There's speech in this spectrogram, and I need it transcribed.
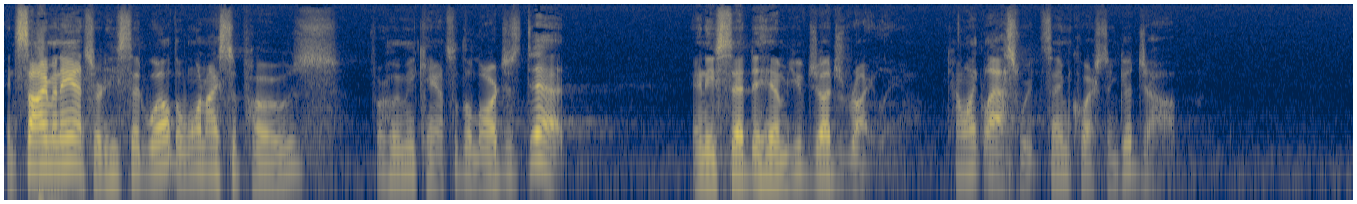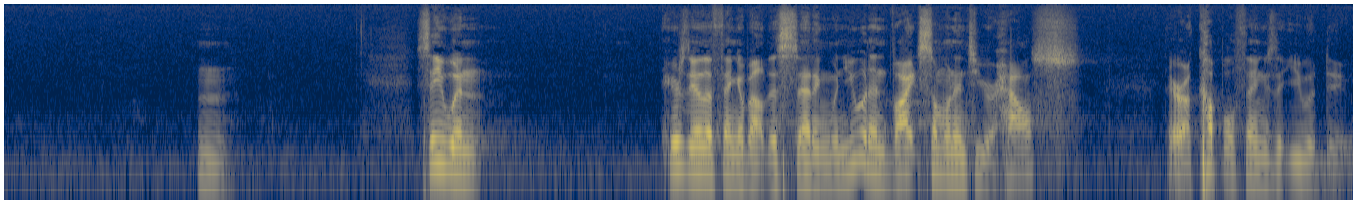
And Simon answered. He said, well, the one I suppose for whom he canceled the largest debt. And he said to him, You've judged rightly. Kind of like last week, same question. Good job. Hmm. See, when, here's the other thing about this setting when you would invite someone into your house, there are a couple things that you would do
